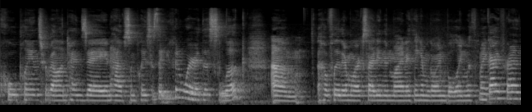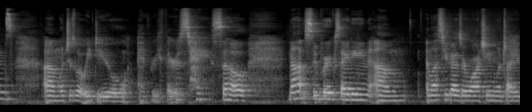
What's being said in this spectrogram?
cool plans for Valentine's Day and have some places that you can wear this look. Um, hopefully they're more exciting than mine. I think I'm going bowling with my guy friends, um, which is what we do every Thursday. So not super exciting um, unless you guys are watching, which I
